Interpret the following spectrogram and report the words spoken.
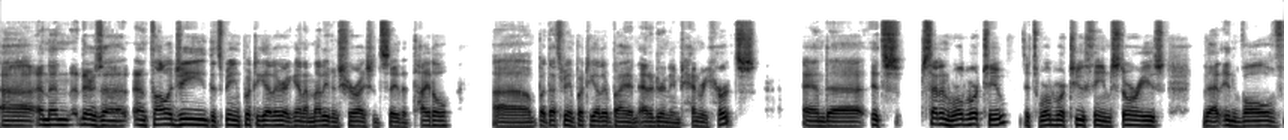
Uh, and then there's a anthology that's being put together. Again, I'm not even sure I should say the title, uh, but that's being put together by an editor named Henry Herz, and uh, it's set in World War II. It's World War II themed stories that involve,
